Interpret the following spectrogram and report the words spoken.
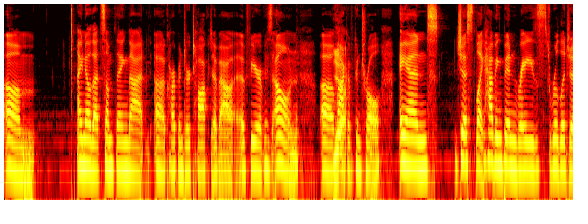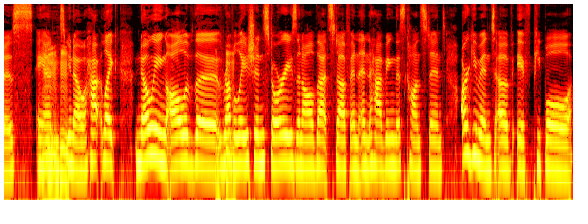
Um, I know that's something that uh, Carpenter talked about a fear of his own, uh, Yeah. lack of control, and just like having been raised religious and Mm-hmm. you know ha- like knowing all of the revelation stories and all of that stuff and and having this constant argument of if people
